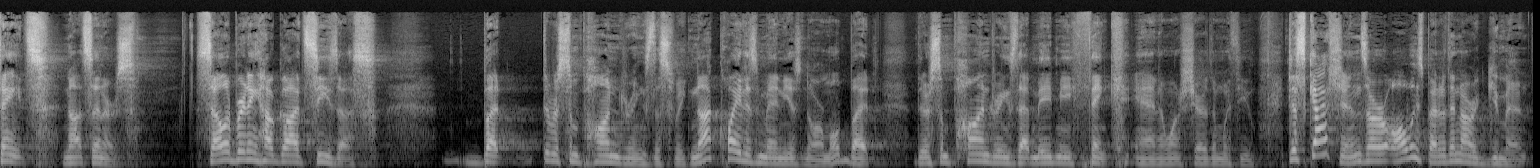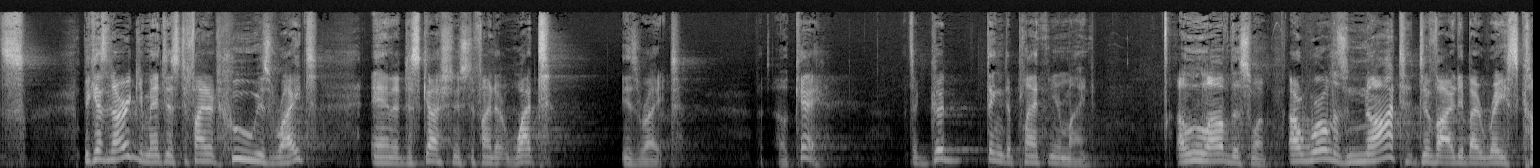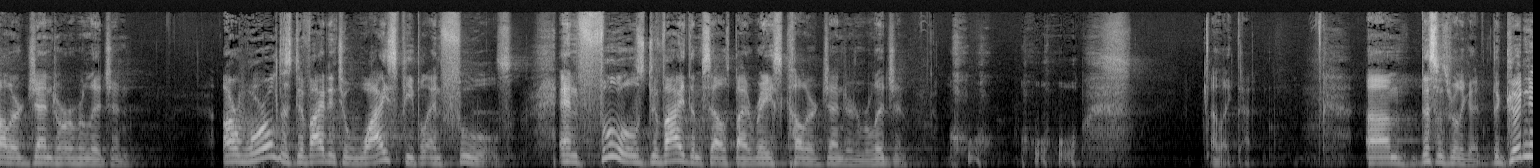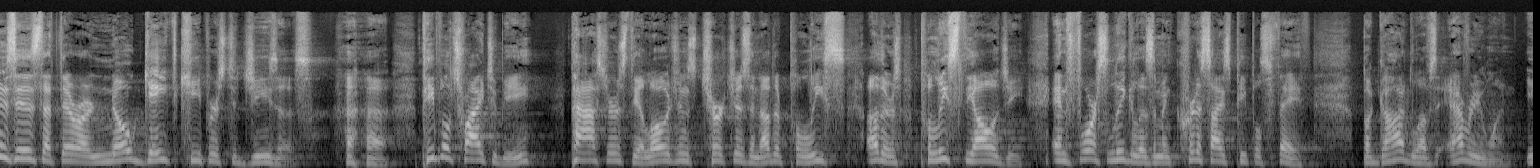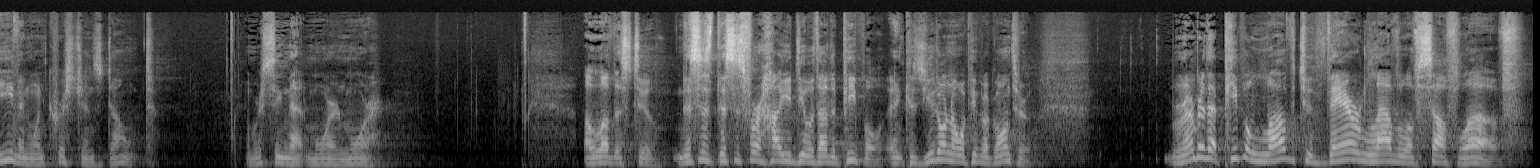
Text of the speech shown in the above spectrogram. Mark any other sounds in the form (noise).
Saints, not sinners. Celebrating how God sees us. But there were some ponderings this week. Not quite as many as normal, but there's some ponderings that made me think, and I want to share them with you. Discussions are always better than arguments because an argument is to find out who is right, and a discussion is to find out what is right. Okay, it's a good thing to plant in your mind. I love this one. Our world is not divided by race, color, gender, or religion. Our world is divided into wise people and fools. And fools divide themselves by race, color, gender, and religion. (laughs) I like that. Um, this was really good. The good news is that there are no gatekeepers to Jesus. (laughs) People try to be, pastors, theologians, churches, and other police, others police theology, enforce legalism, and criticize people's faith. But God loves everyone, even when Christians don't. And we're seeing that more and more. I love this too. This is, this is for how you deal with other people, because you don't know what people are going through. Remember that people love to their level of self love.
